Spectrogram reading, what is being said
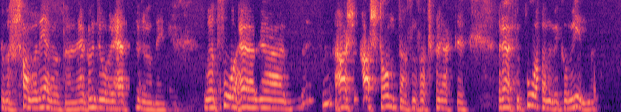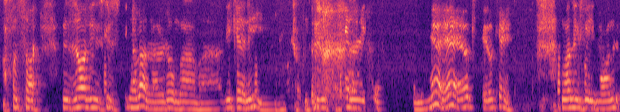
eh, Vad fan var det någonstans? Jag kommer inte ihåg vad det hette eller någonting. Det var två höga hasch- haschtomtar som satt och rökte, rökte på när vi kom in. Och sa, vi sa att vi skulle spela där och de bara, bara “Vilka är ni?” liksom. Ja, ja, okej, okej. De hade liksom ingen aning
